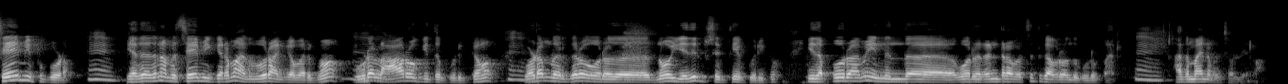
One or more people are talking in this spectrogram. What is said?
சேமிப்பு கூடம். எதை எதை நம்ம சேமிக்கிறோமோ அது பூரா அங்கே இருக்கும் உடல் ஆரோக்கியத்தை குறிக்கும். உடம்புல இருக்கிற ஒரு நோய் எதிர்ப்பு சக்தியை குறிக்கும். இதை பூராமே இன்னும் இந்த ஒரு ரெண்டரை வருஷத்துக்கு அவர் வந்து கொடுப்பார். அந்த மாதிரி நம்ம சொல்லிடலாம்.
